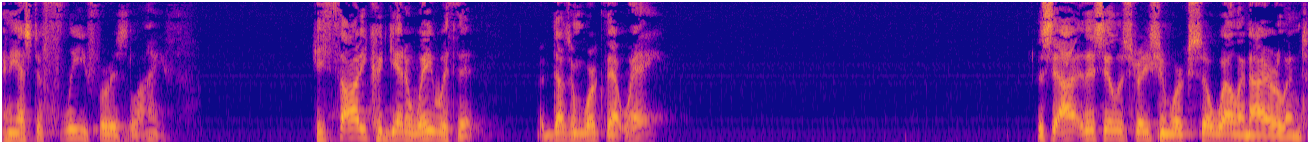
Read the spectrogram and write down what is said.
And he has to flee for his life. He thought he could get away with it, but it doesn't work that way. This, uh, this illustration works so well in Ireland.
